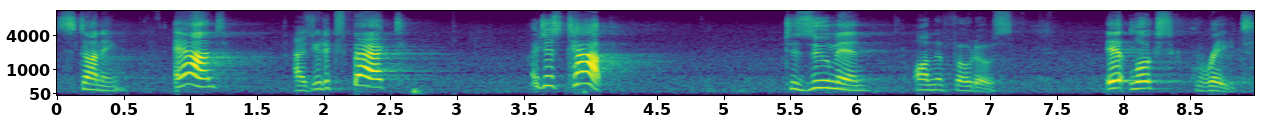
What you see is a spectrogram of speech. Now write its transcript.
Stunning. And, as you'd expect, I just tap to zoom in on the photos. It looks great.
